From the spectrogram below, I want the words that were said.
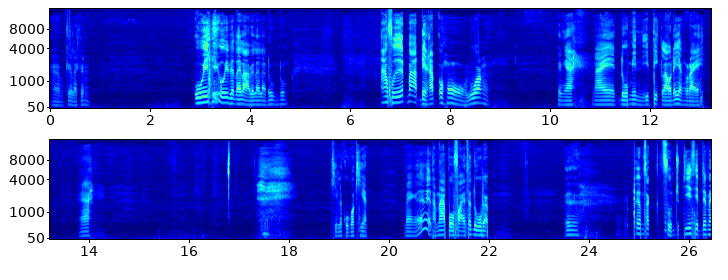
เออมันเกิดอะไรขึ้น อุ้ยอุ้ยเป็นไรล่ะเป็นไรล่ะดุ้งดุ้งอ้าวเฟิร์สบาดเด็ดครับ โอ้โหล่วง เป็นไงนายดูมินอีพิกเราได้อย่างไรฮะ คิดแล้วกูก็เครียด แม่งเอ้ยทำหน้าโปรไฟล์ซะดูแบบ เออ เพิ่มสักศูนย์จุดยี่สิบได้ไหม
